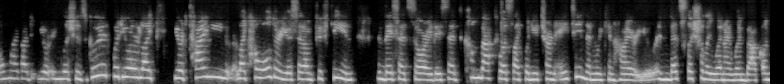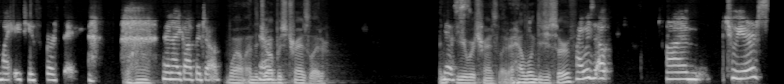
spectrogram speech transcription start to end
oh my God, your English is good, but you're like, you're tiny. Like, how old are you? I said, I'm 15. And they said, sorry. They said, come back to us like when you turn 18, then we can hire you. And that's literally when I went back on my 18th birthday. Wow. and I got the job. Wow. And the yeah. job was translator. And yes. You were translator. How long did you serve? I was out um, two years.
